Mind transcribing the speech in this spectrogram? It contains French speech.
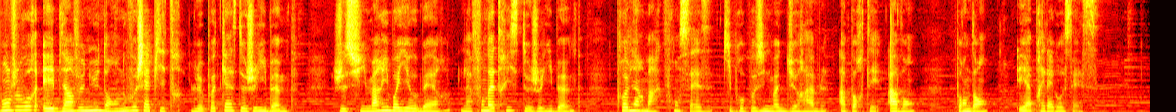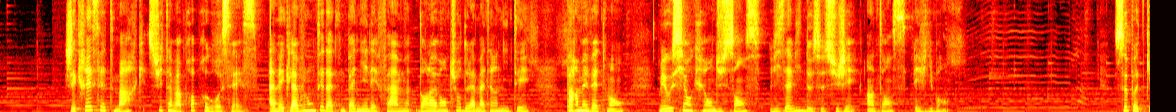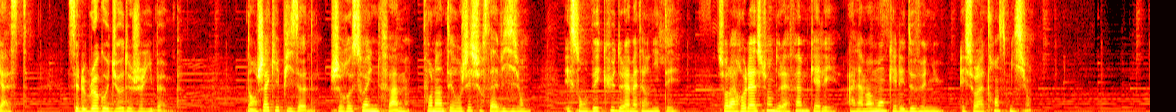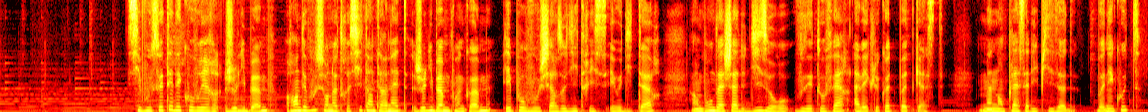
Bonjour et bienvenue dans Nouveau Chapitre, le podcast de Jolie Bump. Je suis Marie Boyer-Aubert, la fondatrice de Jolie Bump, première marque française qui propose une mode durable à porter avant, pendant et après la grossesse. J'ai créé cette marque suite à ma propre grossesse, avec la volonté d'accompagner les femmes dans l'aventure de la maternité, par mes vêtements, mais aussi en créant du sens vis-à-vis de ce sujet intense et vibrant. Ce podcast, c'est le blog audio de Jolie Bump. Dans chaque épisode, je reçois une femme pour l'interroger sur sa vision et son vécu de la maternité, sur la relation de la femme qu'elle est à la maman qu'elle est devenue et sur la transmission. Si vous souhaitez découvrir Jolie Bump, rendez-vous sur notre site internet jolibump.com et pour vous, chères auditrices et auditeurs, un bon d'achat de 10 euros vous est offert avec le code podcast. Maintenant, place à l'épisode. Bonne écoute!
